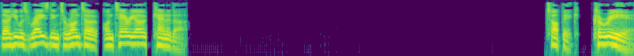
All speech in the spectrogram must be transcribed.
though he was raised in Toronto, Ontario, Canada. Career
